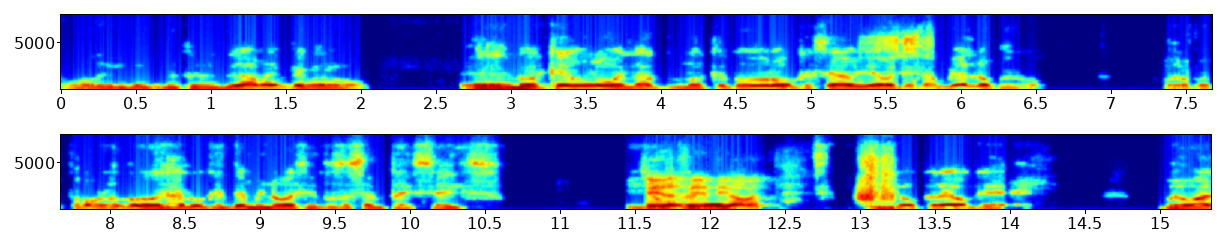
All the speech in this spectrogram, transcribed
definitivamente, pero eh, no es que uno, ¿verdad? No es que todo lo que sea viejo hay que cambiarlo, pero, pero pues estamos hablando de algo que es de 1966. sí, definitivamente. y yo creo que veo,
